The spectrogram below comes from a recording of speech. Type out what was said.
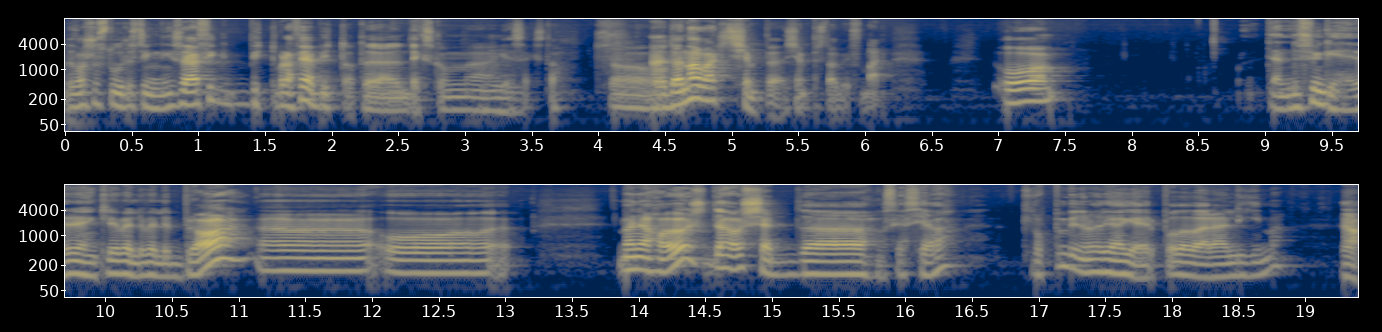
Det var så store svingninger, så jeg fikk bytte, det var derfor jeg bytta til Dexcom eh, G6. da. Så, og den har vært kjempe, kjempestabil for meg. Og den fungerer egentlig veldig, veldig bra. Uh, og, men har jo, det har jo skjedd uh, Hva skal jeg si? da? Kroppen begynner å reagere på det der limet. Ja.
